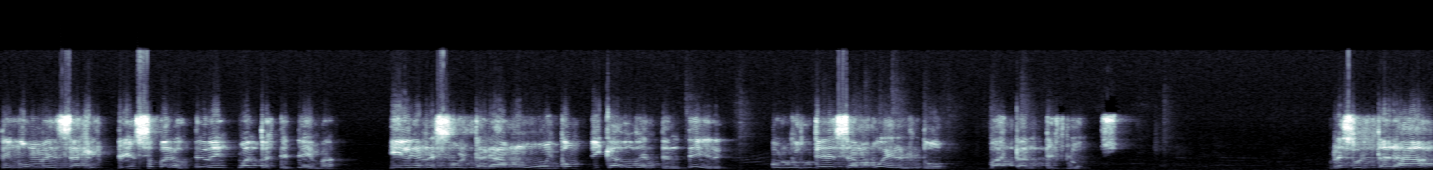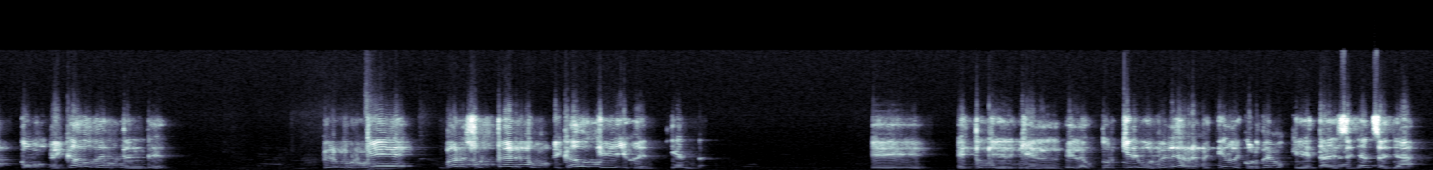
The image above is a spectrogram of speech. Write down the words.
Tengo un mensaje extenso para ustedes en cuanto a este tema y les resultará muy complicado de entender porque ustedes han vuelto bastante flujos. Resultará complicado de entender. Pero ¿por qué va a resultar complicado que ellos entiendan. Eh, esto que, el, autor quiere volverle a repetir, recordemos que esta enseñanza ya,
